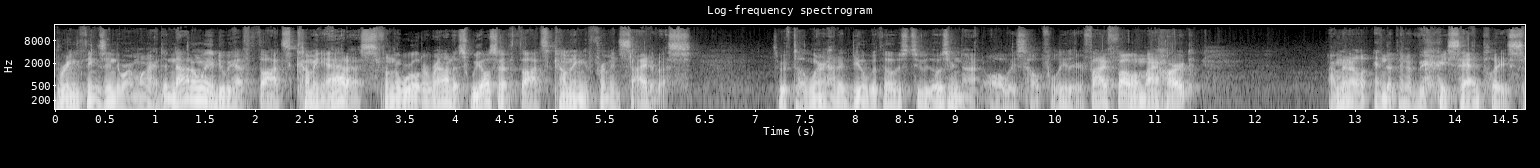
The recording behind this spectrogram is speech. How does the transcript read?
bring things into our mind. And not only do we have thoughts coming at us from the world around us, we also have thoughts coming from inside of us. So we have to learn how to deal with those too. Those are not always helpful either. If I follow my heart, I'm going to end up in a very sad place.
